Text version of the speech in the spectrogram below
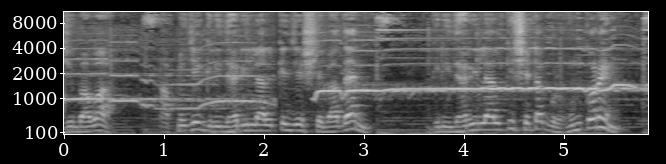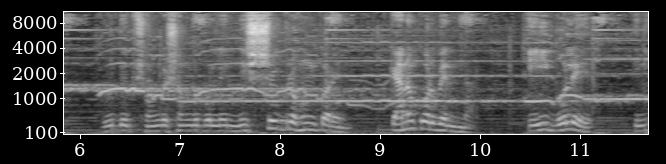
যে বাবা, আপনি যে গিরিধারী লালকে যে সেবা দেন গিরিধারী লাল কি সেটা গ্রহণ করেন? গুরুদেব সঙ্গে সঙ্গে বললেন, নিশ্চয় গ্রহণ করেন, কেন করবেন না? এই বলে তিনি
